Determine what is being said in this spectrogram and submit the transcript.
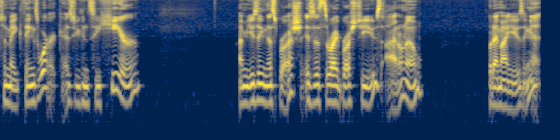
to make things work. As you can see here, I'm using this brush. Is this the right brush to use? I don't know. But am I using it?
